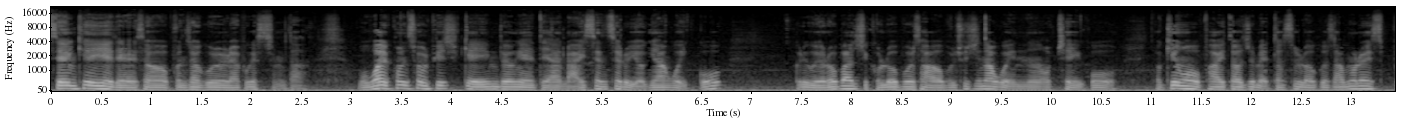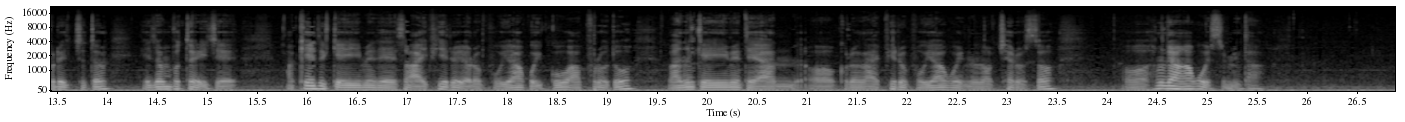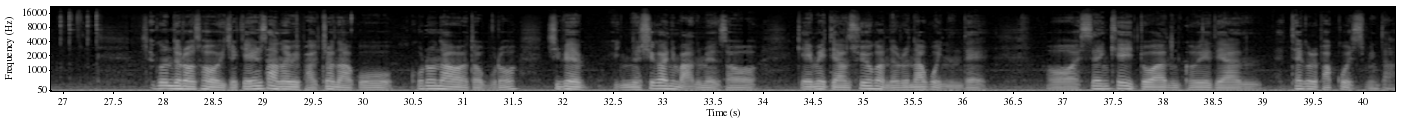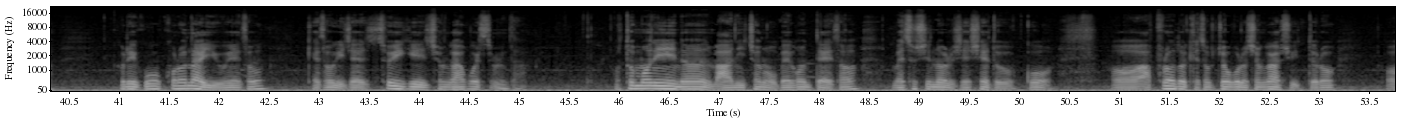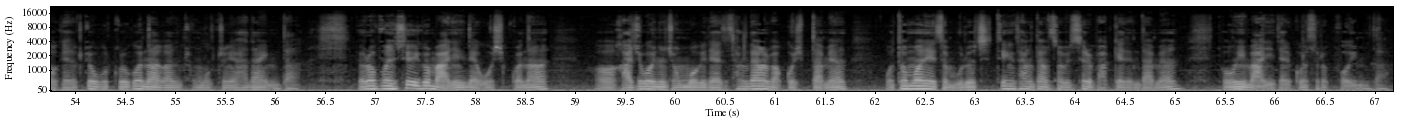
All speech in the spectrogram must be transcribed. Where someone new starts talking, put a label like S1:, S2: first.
S1: SNK에 대해서 분석을 해보겠습니다. 모바일 콘솔 PC 게임 등에 대한 라이센스를 영위하고 있고 그리고 여러 가지 글로벌 사업을 추진하고 있는 업체이고 더킹 오브 파이터즈, 메타슬러그, 사무라이 스프리츠 등 예전부터 이제 아케이드 게임에 대해서 IP를 여러 보유하고 있고 앞으로도 많은 게임에 대한 어, 그런 IP를 보유하고 있는 업체로서 어, 성장하고 있습니다. 최근 들어서 이제 게임 산업이 발전하고 코로나와 더불어 집에 있는 시간이 많으면서 게임에 대한 수요가 늘어나고 있는데 어, SNK 또한 그에 대한 혜택을 받고 있습니다. 그리고 코로나 이후에도 계속 이제 수익이 증가하고 있습니다. 오토머니는 12,500원대에서 매수 신호를 제시해두었고 어, 앞으로도 계속적으로 증가할 수 있도록 어, 계속적으로 끌고 나가는 종목 중에 하나입니다. 여러분 수익을 많이 내고 싶거나 어, 가지고 있는 종목에 대해서 상담을 받고 싶다면 오토머니에서 무료 채팅 상담 서비스를 받게 된다면 도움이 많이 될 것으로 보입니다.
